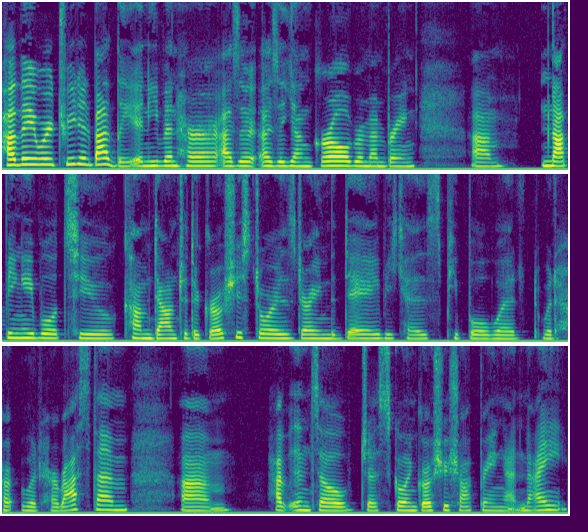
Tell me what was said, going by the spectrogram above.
how they were treated badly and even her as a as a young girl remembering um, not being able to come down to the grocery stores during the day because people would would would harass them um, have and so just going grocery shopping at night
